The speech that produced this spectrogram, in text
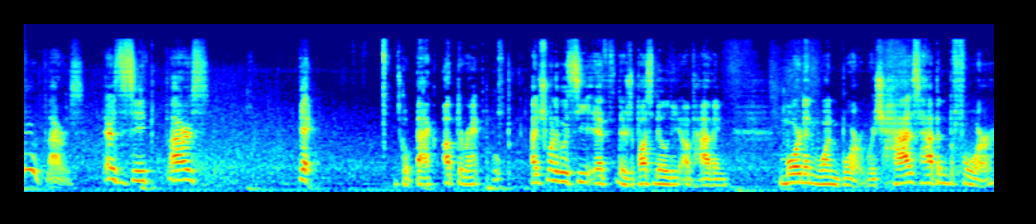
Ooh, flowers. There's the seed. Flowers. Okay. Let's go back up the ramp. Oop. I just want to go see if there's a possibility of having more than one boar, which has happened before.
